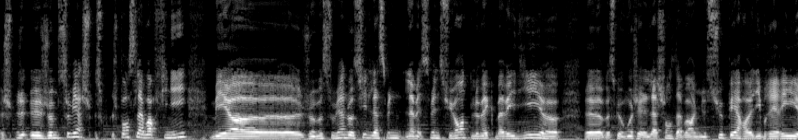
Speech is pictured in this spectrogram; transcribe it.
je, je me souviens, je, je pense l'avoir fini, mais euh, je me souviens aussi de la semaine, la semaine suivante, le mec m'avait dit, euh, euh, parce que moi j'ai la chance d'avoir une super librairie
